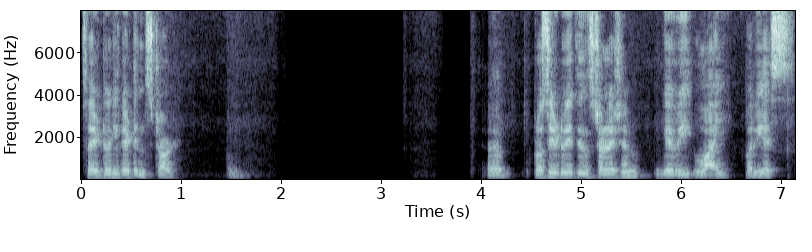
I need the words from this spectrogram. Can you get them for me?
So it will get installed. Uh, proceed with installation. Give Y for yes.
